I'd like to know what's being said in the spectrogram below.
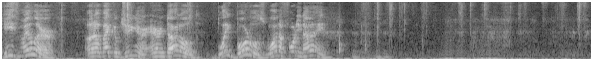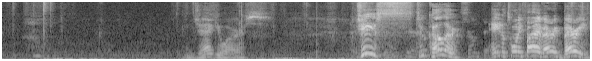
Heath Miller, Odell Beckham Jr., Aaron Donald, Blake Bortles, 1 of 49. Jaguars. Chiefs, two color, 8 of 25, Eric Berry.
